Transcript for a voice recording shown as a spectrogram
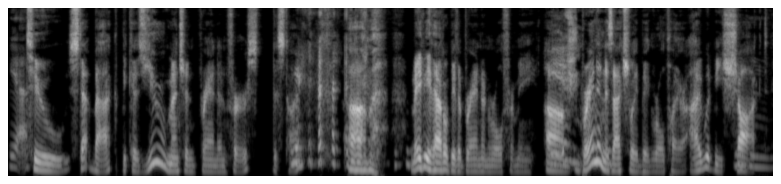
Yeah. To step back, because you mentioned Brandon first this time, um, maybe that'll be the Brandon role for me. Um, Brandon is actually a big role player. I would be shocked mm-hmm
